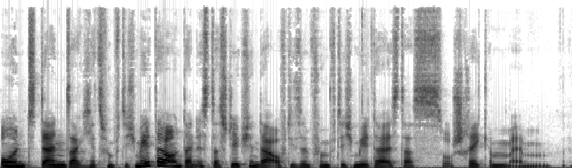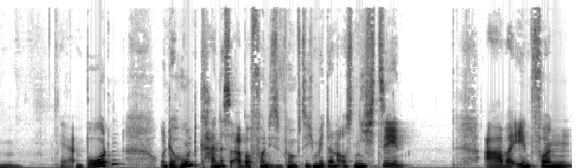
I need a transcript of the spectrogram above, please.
und dann sage ich jetzt 50 Meter und dann ist das Stäbchen da auf diesen 50 Meter, ist das so schräg im, im, im, ja, im Boden. Und der Hund kann es aber von diesen 50 Metern aus nicht sehen. Aber eben von,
